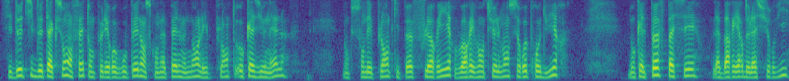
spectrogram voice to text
Ces deux types de taxons, en fait, on peut les regrouper dans ce qu'on appelle maintenant les plantes occasionnelles. Ce sont des plantes qui peuvent fleurir, voire éventuellement se reproduire. Elles peuvent passer la barrière de la survie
